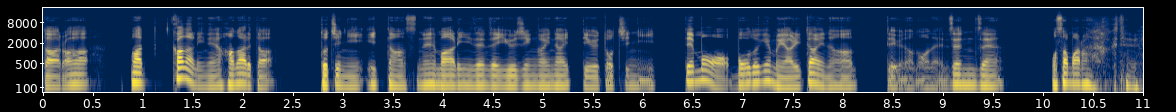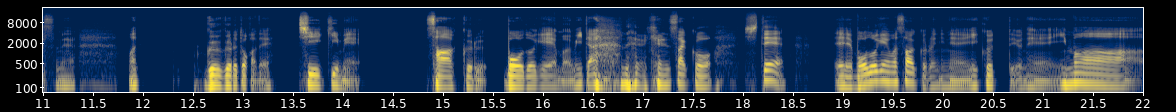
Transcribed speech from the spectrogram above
たら、まあかなりね、離れた土地に行ったんですね。周りに全然友人がいないっていう土地に行っても、ボードゲームやりたいなっていうのはね、全然収まらなくてですね、まあ、Google とかで地域名、サークル、ボードゲームみたいなね、検索をして、えー、ボードゲームサークルにね、行くっていうね、今、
